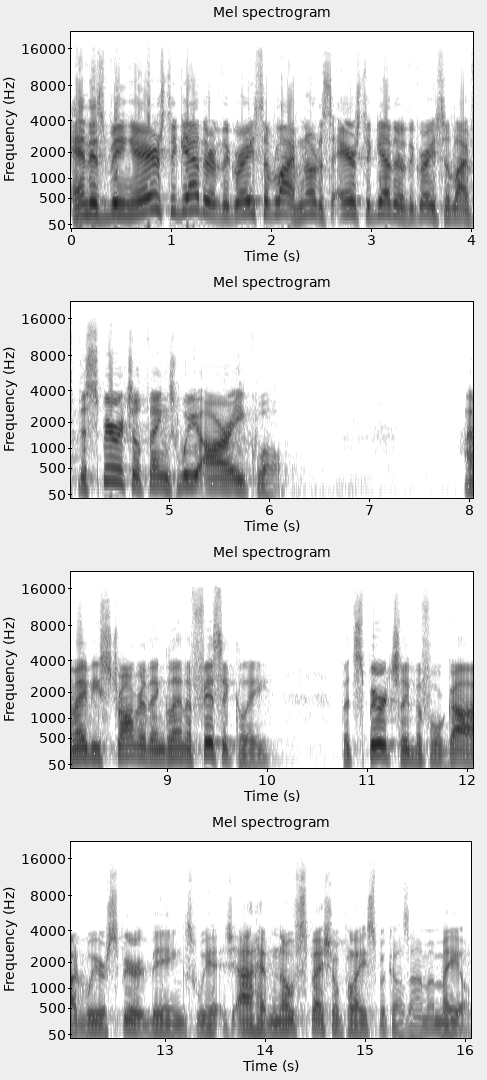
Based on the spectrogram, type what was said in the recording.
And as being heirs together of the grace of life. Notice, heirs together of the grace of life. The spiritual things, we are equal. I may be stronger than Glenna physically, but spiritually before God, we are spirit beings. We, I have no special place because I'm a male.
